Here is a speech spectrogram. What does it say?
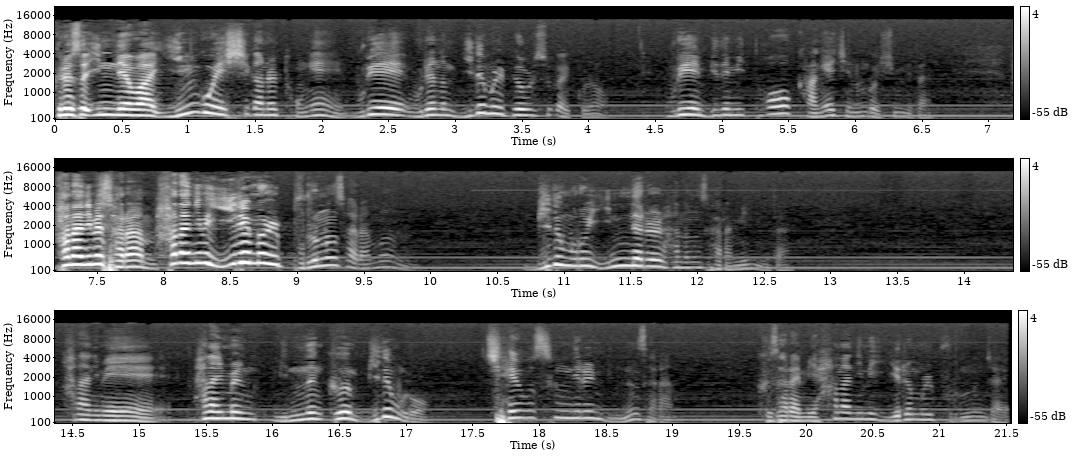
그래서 인내와 인고의 시간을 통해 우리의 우리는 믿음을 배울 수가 있고요. 우리의 믿음이 더 강해지는 것입니다. 하나님의 사람, 하나님의 이름을 부르는 사람은 믿음으로 인내를 하는 사람입니다. 하나님의 하나님을 믿는 그 믿음으로 최후 승리를 믿는 사람, 그 사람이 하나님의 이름을 부르는 자요.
